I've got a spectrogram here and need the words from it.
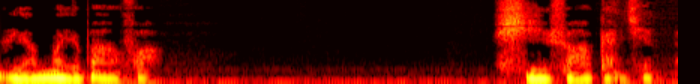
远没有办法洗刷干净的。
